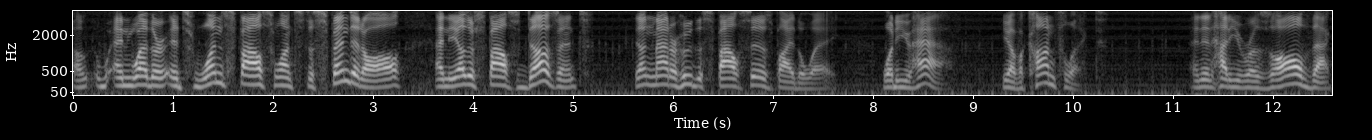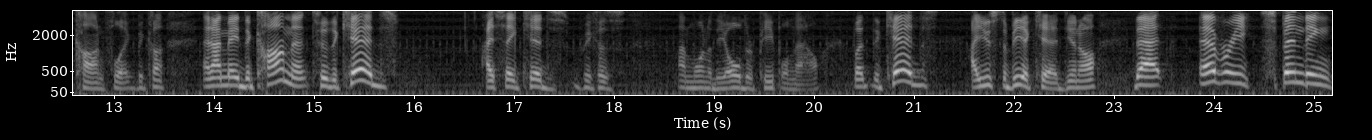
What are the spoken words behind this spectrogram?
Uh, and whether it's one spouse wants to spend it all and the other spouse doesn't, it doesn't matter who the spouse is, by the way. What do you have? You have a conflict. And then how do you resolve that conflict? Because, and I made the comment to the kids, I say kids because I'm one of the older people now, but the kids, I used to be a kid, you know, that every spending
